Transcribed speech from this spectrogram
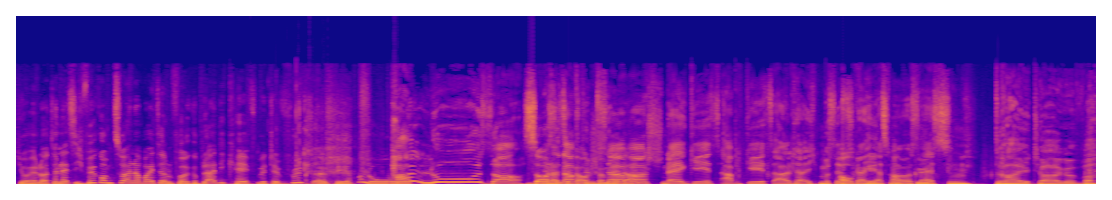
Jo, hey Leute, herzlich willkommen zu einer weiteren Folge Bloody Cave mit dem Freaks LP. Hallo. Hallo, so. So, wir da sind sind auf wir auch dem schon Server. wieder. Schnell geht's, ab geht's, Alter. Ich muss jetzt Auf gleich geht's, erstmal was geht's. essen. Drei Tage wach.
